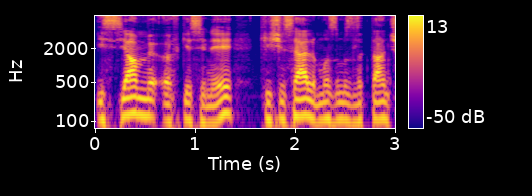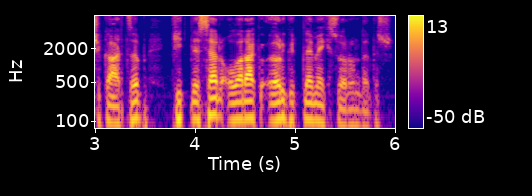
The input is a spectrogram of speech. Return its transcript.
isyan ve öfkesini kişisel mızmızlıktan çıkartıp kitlesel olarak örgütlemek zorundadır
